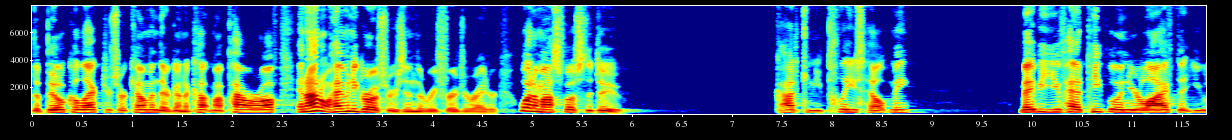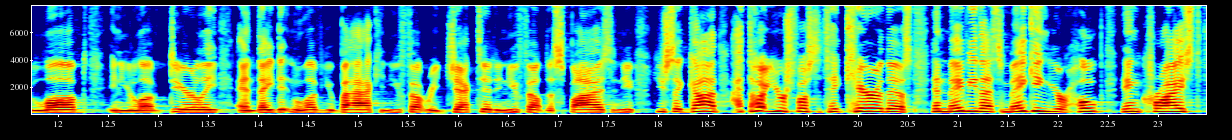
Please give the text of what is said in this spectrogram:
The bill collectors are coming. They're going to cut my power off. And I don't have any groceries in the refrigerator. What am I supposed to do? God, can you please help me? Maybe you've had people in your life that you loved and you loved dearly, and they didn't love you back, and you felt rejected and you felt despised, and you, you said, God, I thought you were supposed to take care of this. And maybe that's making your hope in Christ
